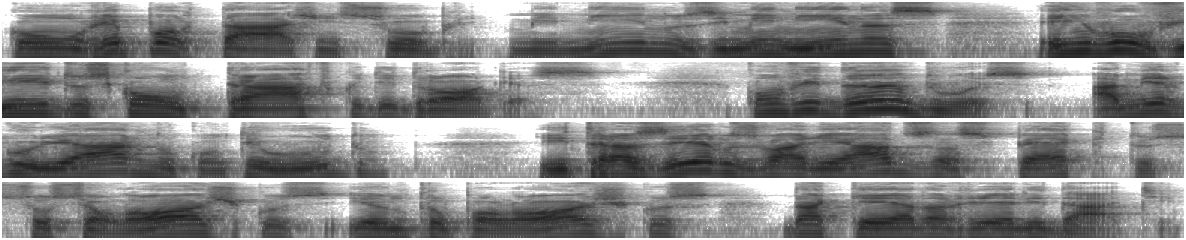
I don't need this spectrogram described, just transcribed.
com reportagens sobre meninos e meninas envolvidos com o tráfico de drogas, convidando-os a mergulhar no conteúdo e trazer os variados aspectos sociológicos e antropológicos daquela realidade.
